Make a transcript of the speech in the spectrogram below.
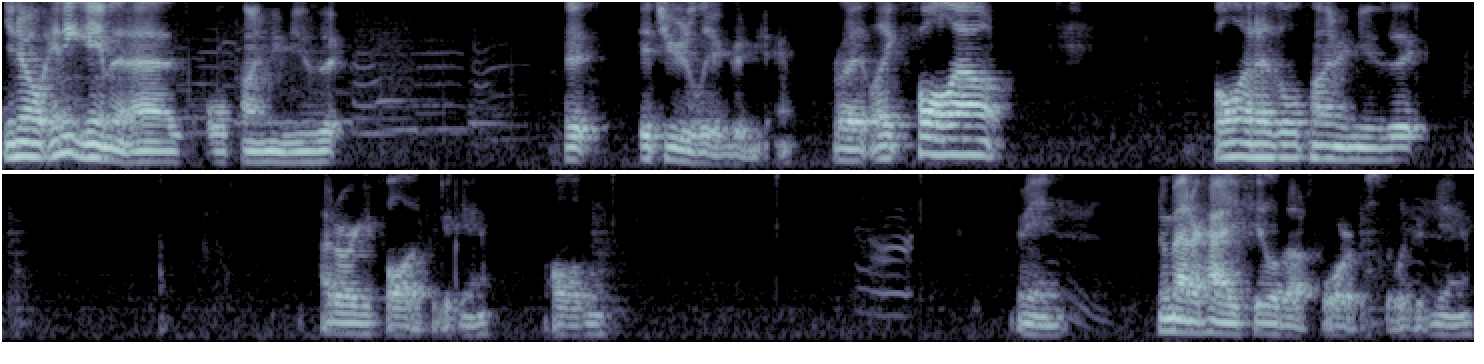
You know, any game that has old timey music, it it's usually a good game, right? Like Fallout. Fallout has old timey music. I'd argue Fallout's a good game. All of them. I mean, no matter how you feel about four, it's still a good game.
